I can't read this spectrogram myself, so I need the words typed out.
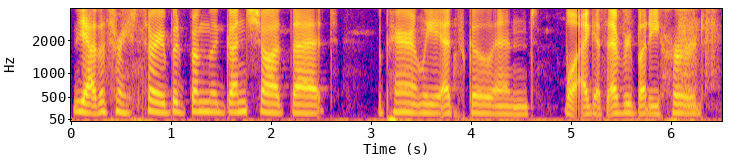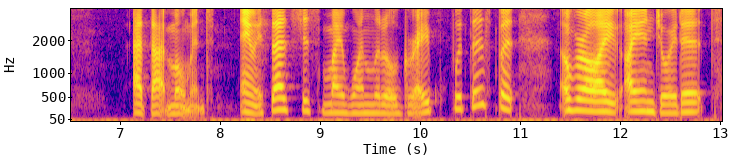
Yeah, that's right. Sorry, but from the gunshot that apparently Etsuko and well, I guess everybody heard at that moment. Anyways, that's just my one little gripe with this, but overall, I I enjoyed it.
